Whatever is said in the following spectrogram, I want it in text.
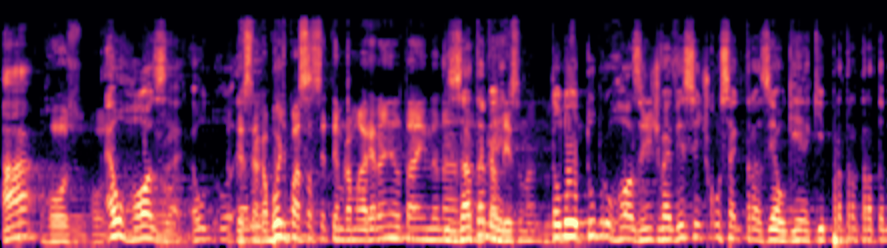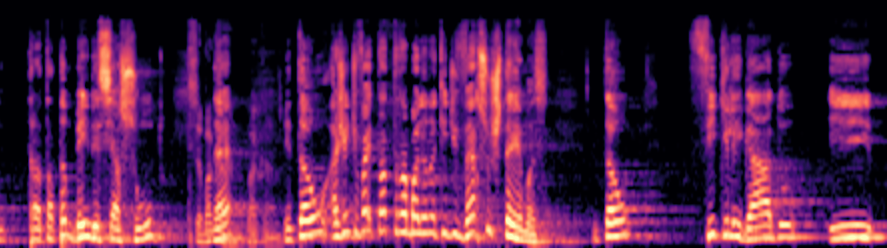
a. Roso, roso. É o rosa. É o, Porque é você o- acabou de passar setembro amarelo, ainda está ainda na, Exatamente. na cabeça. na- do- Então, no outubro rosa, a gente vai ver se a gente consegue trazer alguém aqui para tratar, tam- tratar também desse assunto. Isso é bacana, né? bacana. Então, a gente vai estar trabalhando aqui diversos temas. Então, fique ligado e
